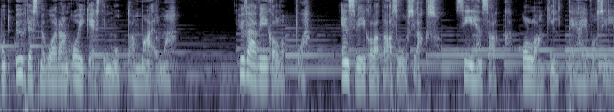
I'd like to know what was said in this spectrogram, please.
mutta yhdessä me voidaan oikeasti muuttaa maailmaa. Hyvää viikonloppua. Ensi viikolla taas uusi jakso. Siihen saakka ollaan kilttejä hevosille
